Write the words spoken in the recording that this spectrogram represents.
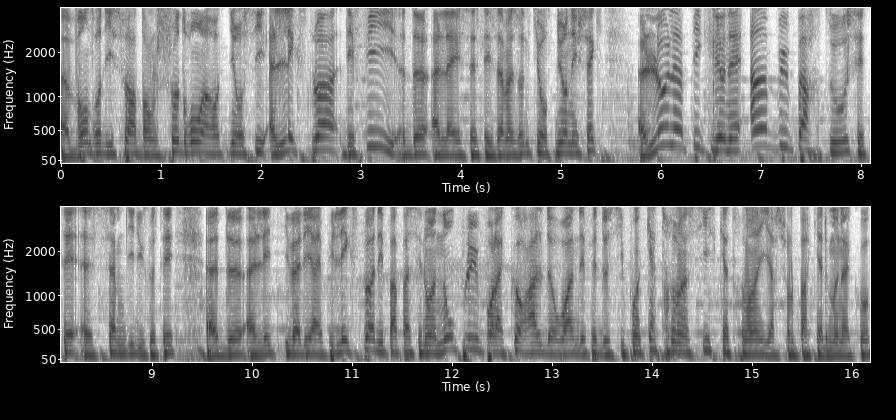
vendredi soir dans le chaudron à retenir aussi l'exploit des filles de l'ASS, les Amazones, qui ont tenu en échec l'Olympique lyonnais. Un but partout. C'était samedi du côté de et puis l'exploit n'est pas passé loin non plus pour la chorale de Rouen. Défaite de 6 points, 86-80 hier sur le parquet de Monaco.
